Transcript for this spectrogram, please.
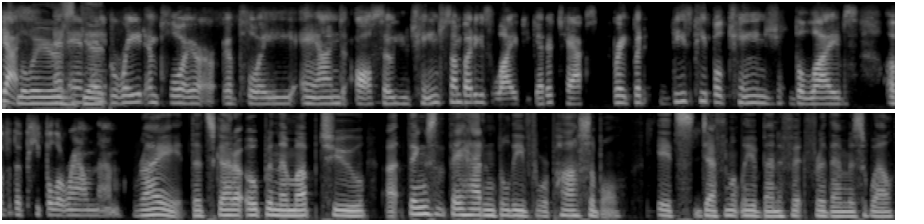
Yes, employers and, and, get and great employer employee, and also you change somebody's life. You get a tax break, but these people change the lives of the people around them. Right. That's got to open them up to uh, things that they hadn't believed were possible it's definitely a benefit for them as well.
